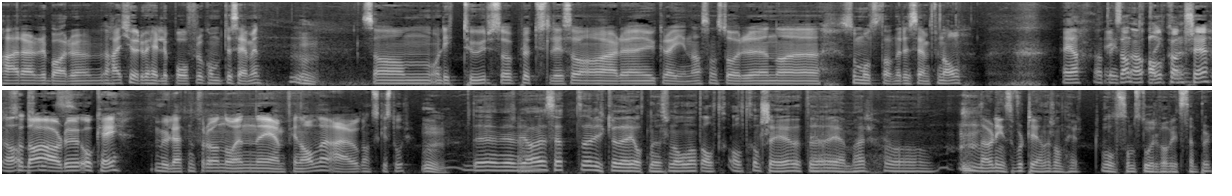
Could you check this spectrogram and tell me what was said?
Her, er det bare, her kjører vi heller på for å komme til semien. mm. Så, og litt tur, så plutselig så er det Ukraina som står en, eh, som motstander i semifinalen. Ja, Ja, ikke sant? Alt kan skje. Ja, så da er du ok. Muligheten for å nå en EM-finale er jo ganske stor. Mm. Det, vi, vi har sett eh, virkelig det i åttendedelsfinalen, at alt, alt kan skje i dette EM her. Og det er vel ingen som fortjener sånn helt voldsomt store favorittstempel.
